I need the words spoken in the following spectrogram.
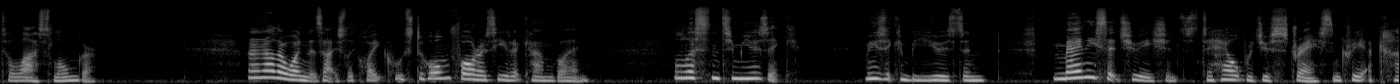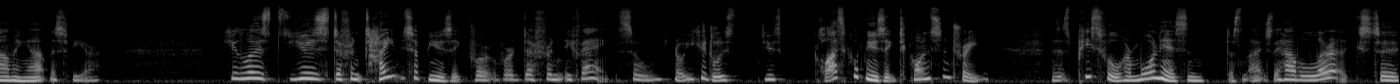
to last longer. And another one that's actually quite close to home for us here at Cam Glen listen to music. Music can be used in many situations to help reduce stress and create a calming atmosphere. You can lose, use different types of music for, for different effects. So, you know, you could lose, use classical music to concentrate as it's peaceful, harmonious, and doesn't actually have lyrics to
